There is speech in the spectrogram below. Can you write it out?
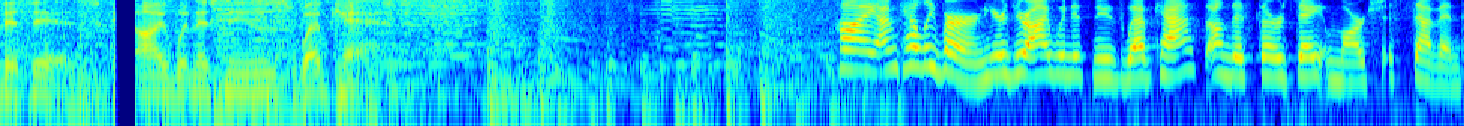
This is Eyewitness News webcast. Hi, I'm Kelly Byrne. Here's your Eyewitness News webcast on this Thursday, March 7th.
